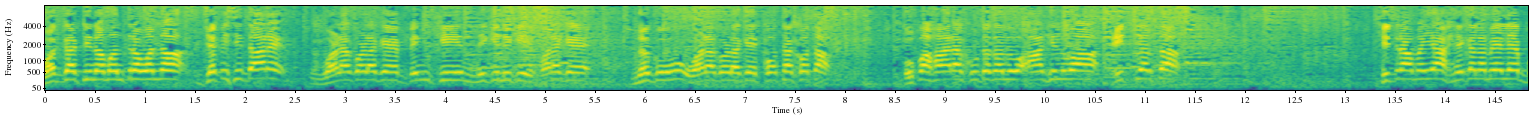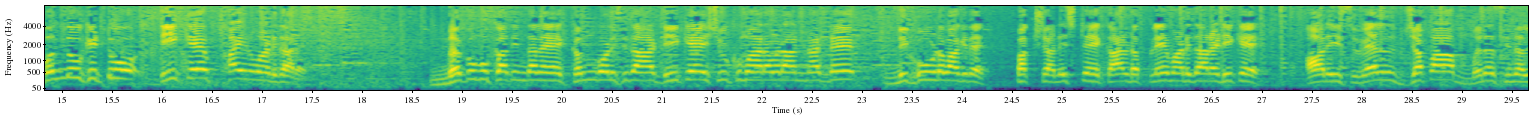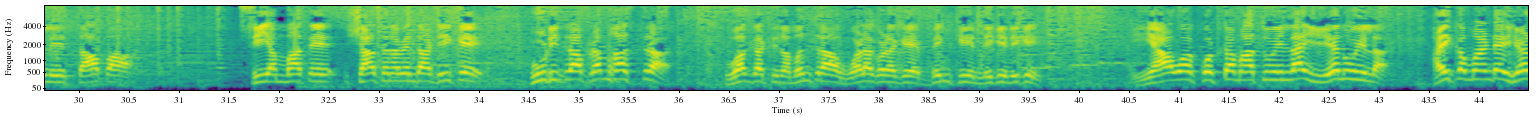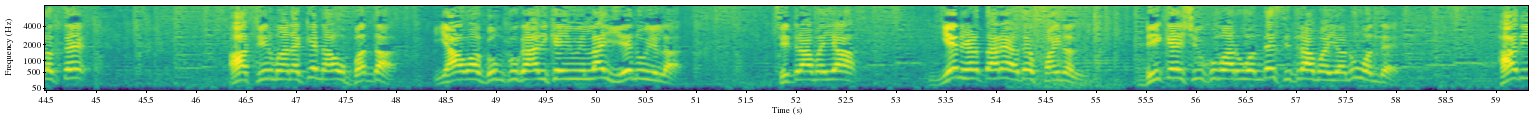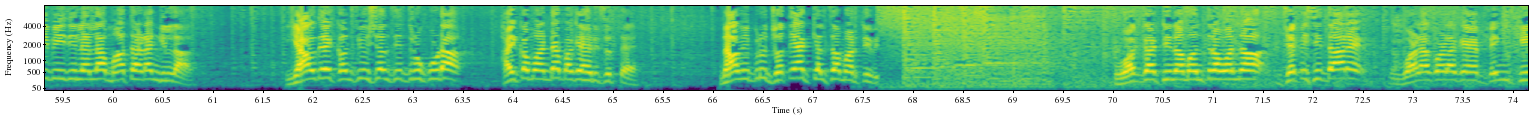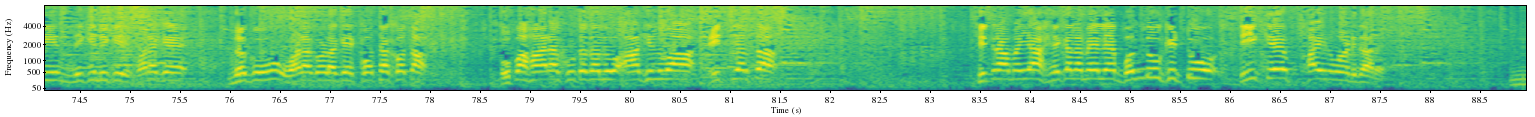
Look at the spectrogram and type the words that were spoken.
ಒಗ್ಗಟ್ಟಿನ ಮಂತ್ರವನ್ನ ಜಪಿಸಿದ್ದಾರೆ. ಒಳಗೊಳಗೆ ಬೆಂಕಿ ನಿಗಿ ನಿಗಿ ಹೊರಗೆ ನಗು, ಒಳಗೊಳಗೆ ಕೋತ ಕೋತ. ಉಪಹಾರ ಕೂಟದಲ್ಲೂ ಆಗಿಲ್ವಾ ಇತ್ಯರ್ಥ? ಸಿದ್ದರಾಮಯ್ಯ ಹೆಗಲ ಮೇಲೆ ಬಂದೂಕಿಟ್ಟು ಡಿಕೆ ಫೈರ್ ಮಾಡಿದ್ದಾರೆ. ನಗುಮುಖದಿಂದಲೇ ಕಂಗೊಳಿಸಿದ ಡಿಕೆ ಶಿವಕುಮಾರ್ ಅವರ ನಡೆ ನಿಗೂಢವಾಗಿದೆ. ಪಕ್ಷ ನಿಷ್ಠೆ ಕಾರ್ಡ್ ಪ್ಲೇ ಮಾಡಿದ್ದಾರೆ ಡಿಕೆ ಆಲ್ ಈಸ್ ವೆಲ್ ಜಪ ಮನಸ್ಸಿನಲ್ಲಿ ತಾಪ. ಸಿಎಂ ಮಾತೆ, ಶಾಸನವೆಂದ ಡಿಕೆ ಹೂಡಿದ್ರ ಬ್ರಹ್ಮಾಸ್ತ್ರ. ಒಗ್ಗಟ್ಟಿನ ಮಂತ್ರ ಒಳಗೊಳಗೆ ಬೆಂಕಿ ನಿಗಿ ನಿಗಿ. ಯಾವ ಕೊಟ್ಟ ಮಾತು ಇಲ್ಲ, ಏನೂ ಇಲ್ಲ. ಹೈಕಮಾಂಡೇ ಹೇಳುತ್ತೆ, ಆ ತೀರ್ಮಾನಕ್ಕೆ ನಾವು ಬದ್ಧ. ಯಾವ ಗುಂಪುಗಾರಿಕೆಯೂ ಇಲ್ಲ, ಏನೂ ಇಲ್ಲ. ಸಿದ್ದರಾಮಯ್ಯ ಏನ್ ಹೇಳ್ತಾರೆ, ಅದೇ ಫೈನಲ್. ಡಿ ಕೆ ಶಿವಕುಮಾರ್ ಒಂದೇ, ಸಿದ್ದರಾಮಯ್ಯನೂ ಒಂದೇ. ಹಾದಿ ಬೀದಿಲೆಲ್ಲ ಮಾತಾಡಂಗಿಲ್ಲ. ಯಾವುದೇ ಕನ್ಫ್ಯೂಷನ್ಸ್ ಇದ್ರೂ ಕೂಡ ಹೈಕಮಾಂಡೇ ಬಗೆಹರಿಸುತ್ತೆ. ನಾವಿಬ್ರು ಜೊತೆಯಾಗಿ ಕೆಲಸ ಮಾಡ್ತೀವಿ. ಒಗ್ಗಟ್ಟಿನ ಮಂತ್ರವನ್ನ ಜಪಿಸಿದ್ದಾರೆ. ಒಳಗೊಳಗೆ ಬೆಂಕಿ, ನಿಗಿ ಹೊರಗೆ ನಗು, ಒಳಗೊಳಗೆ ಕೋತ ಕೋತ. ಉಪಹಾರ ಕೂಟದಲ್ಲೂ ಆಗಿಲ್ವಾ ಇತ್ಯರ್ಥ ಸಿದ್ದರಾಮಯ್ಯ ಹೆಗಲ ಮೇಲೆ ಬಂದೂಕಿಟ್ಟು ಡಿಕೆ ಫೈರ್ ಮಾಡಿದ್ದಾರೆ.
